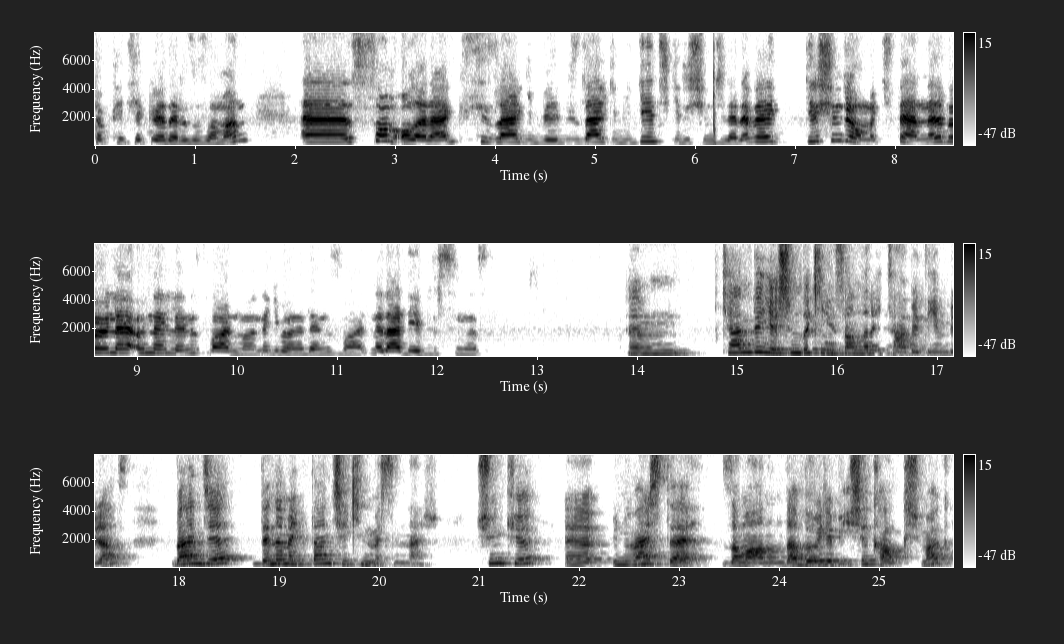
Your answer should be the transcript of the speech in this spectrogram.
Çok teşekkür ederiz o zaman. Ee, son olarak sizler gibi, bizler gibi genç girişimcilere ve girişimci olmak isteyenlere böyle önerileriniz var mı? Ne gibi önerileriniz var? Neler diyebilirsiniz? Em, Kendi yaşımdaki insanlara hitap edeyim biraz. Bence denemekten çekinmesinler. Çünkü e, üniversite zamanında böyle bir işe kalkışmak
